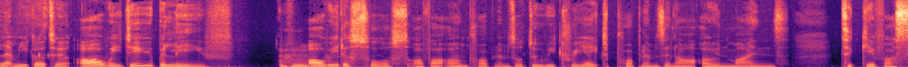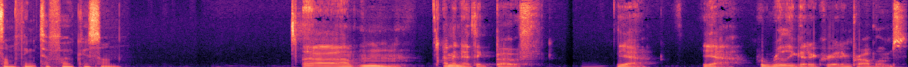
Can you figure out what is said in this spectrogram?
let me go to are we do you believe Mhm. are we the source of our own problems or do we create problems in our own minds to give us something to focus on Uh, mm, I mean, I think both. Yeah, yeah. We're really good at creating problems.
